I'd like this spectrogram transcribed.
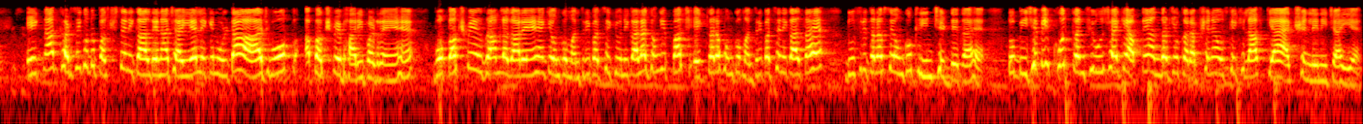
से एकनाथ खड़से को तो पक्ष से निकाल देना चाहिए, लेकिन उल्टा आज वो पक्ष पे भारी पड़ रहे हैं। वो पक्ष पे इल्ज़ाम लगा रहे हैं कि उनको मंत्री पद से क्यों निकाला, क्योंकि पक्ष एक तरफ़ उनको मंत्री पद से निकालता है, दूसरी तरफ़ से उनको क्लीन चिट देता है। तो बीजेपी खुद कंफ्यूज है कि अपने अंदर जो करप्शन है, उसके खिलाफ क्या एक्शन लेनी चाहिए।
